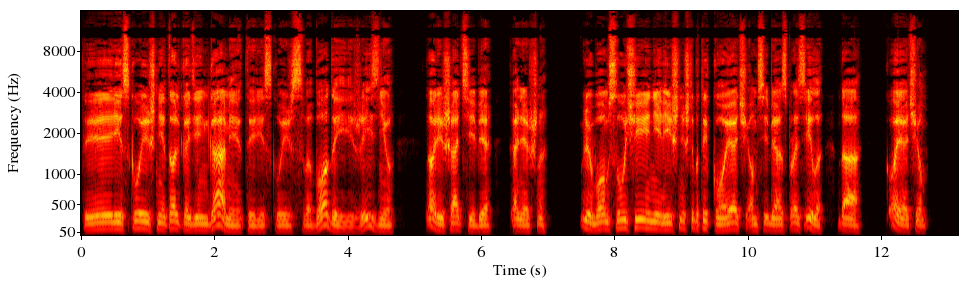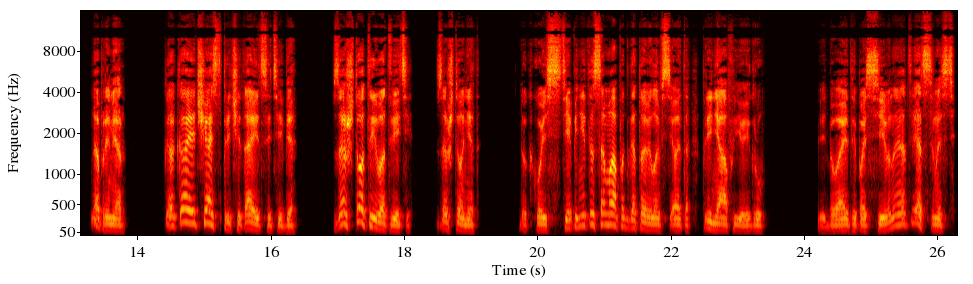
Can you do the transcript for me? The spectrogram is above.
ты рискуешь не только деньгами, ты рискуешь свободой и жизнью, но решать тебе, конечно. В любом случае не лишне, чтобы ты кое о чем себя спросила. Да, кое о чем. Например, какая часть причитается тебе? За что ты в ответе? За что нет? До какой степени ты сама подготовила все это, приняв ее игру? Ведь бывает и пассивная ответственность,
